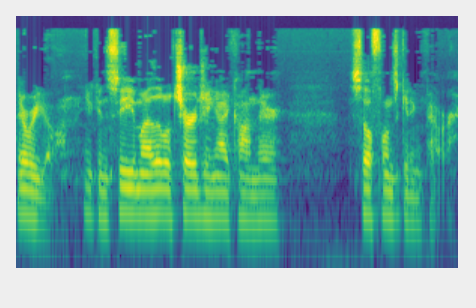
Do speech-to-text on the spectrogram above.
there we go. You can see my little charging icon there. Cell phone's getting power.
